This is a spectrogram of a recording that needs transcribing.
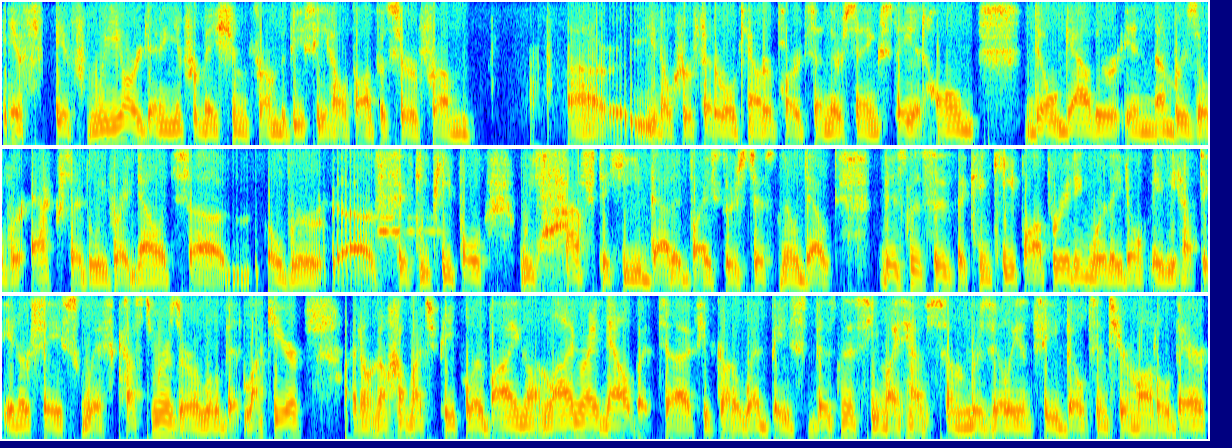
if, if we are getting information from the BC health officer, from uh, you know, her federal counterparts, and they're saying stay at home, don't gather in numbers over X. I believe right now it's uh, over uh, 50 people. We have to heed that advice. There's just no doubt. Businesses that can keep operating where they don't maybe have to interface with customers are a little bit luckier. I don't know how much people are buying online right now, but uh, if you've got a web-based business, you might have some resiliency built into your model there.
